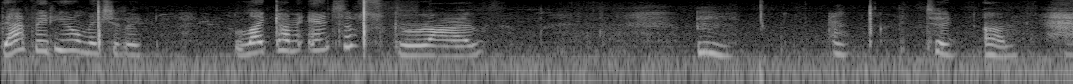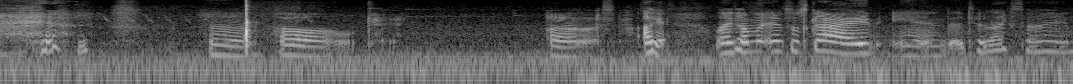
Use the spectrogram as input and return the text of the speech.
that video. Make sure to like, comment, and subscribe. to, um, uh, oh, okay. Uh, okay like, comment, and subscribe. And until next time,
